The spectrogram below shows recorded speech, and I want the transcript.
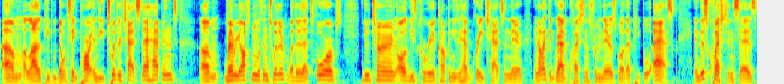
Um, a lot of people don't take part in the Twitter chats that happens um, very often within Twitter, whether that's Forbes, YouTern, all of these career companies, they have great chats in there, and I like to grab questions from there as well that people ask. And this question says,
